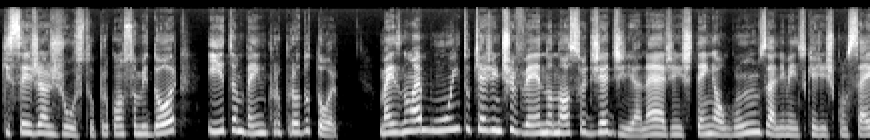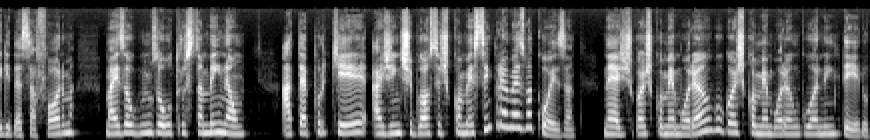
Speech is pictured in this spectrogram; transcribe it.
que seja justo para o consumidor e também para o produtor mas não é muito que a gente vê no nosso dia a dia, né? A gente tem alguns alimentos que a gente consegue dessa forma, mas alguns outros também não. Até porque a gente gosta de comer sempre a mesma coisa, né? A gente gosta de comer morango, gosta de comer morango o ano inteiro.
